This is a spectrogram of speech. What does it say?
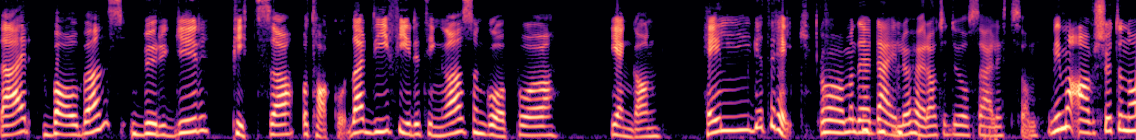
Det er ballbuns, burger, pizza og taco. Det er de fire tinga som går på gjengang. Helg etter helg. Åh, men Det er deilig å høre at du også er litt sånn. Vi må avslutte nå.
